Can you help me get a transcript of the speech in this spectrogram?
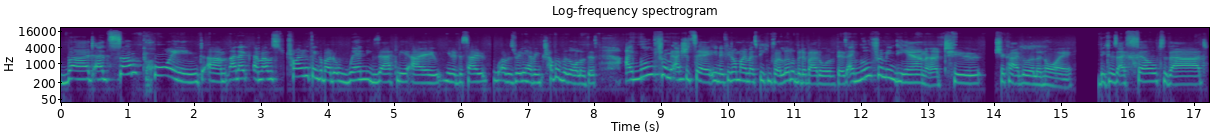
But at some point, um, and I, I, was trying to think about when exactly I, you know, decided I was really having trouble with all of this. I moved from, I should say, you know, if you don't mind my speaking for a little bit about all of this, I moved from Indiana to Chicago, Illinois, because I felt that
